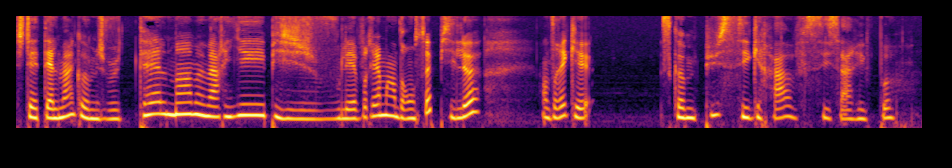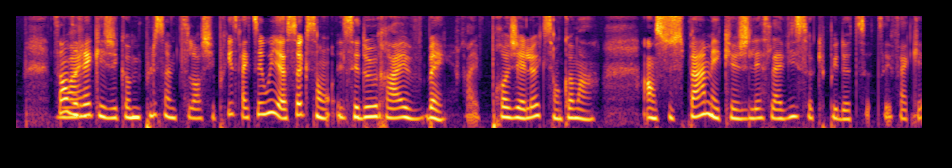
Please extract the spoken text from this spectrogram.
J'étais tellement comme, je veux tellement me marier, puis je voulais vraiment donc ça. Puis là, on dirait que c'est comme plus si grave si ça arrive pas. Sais, on Ouais. dirait que j'ai comme plus un petit lâcher prise. Fait que, tu sais, oui, il y a ça qui sont, ces deux rêves, ben, rêves, projets-là qui sont comme en, en suspens, mais que je laisse la vie s'occuper de ça, tu sais. Fait que,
